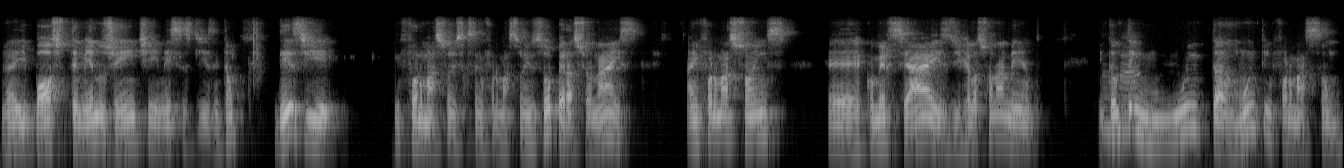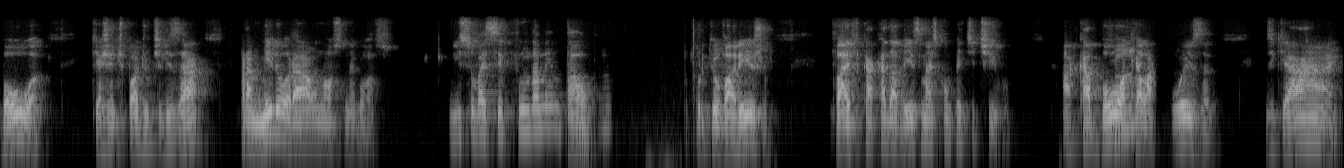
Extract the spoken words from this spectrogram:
né, e posso ter menos gente nesses dias. Então, desde informações que são informações operacionais a informações é, comerciais, de relacionamento. Então, uhum. tem muita, muita informação boa que a gente pode utilizar para melhorar o nosso negócio. Isso vai ser fundamental, uhum. porque o varejo vai ficar cada vez mais competitivo. Acabou Sim. aquela coisa de que, ah,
